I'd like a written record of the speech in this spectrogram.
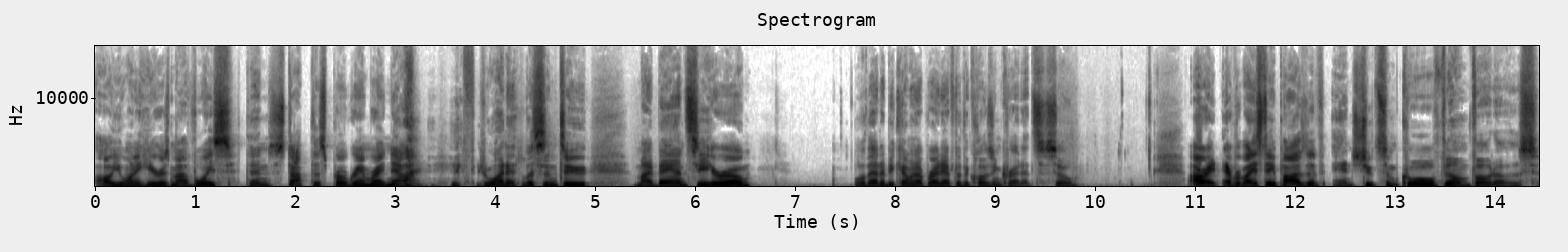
all you want to hear is my voice, then stop this program right now. if you want to listen to my band Sea Hero, well, that'll be coming up right after the closing credits. So, all right, everybody stay positive and shoot some cool film photos.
